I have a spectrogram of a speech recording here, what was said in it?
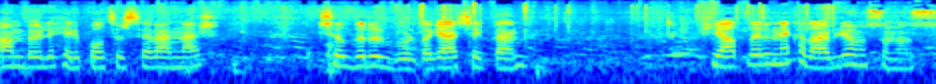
Tam böyle Harry Potter sevenler çıldırır burada gerçekten. Fiyatları ne kadar biliyor musunuz?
